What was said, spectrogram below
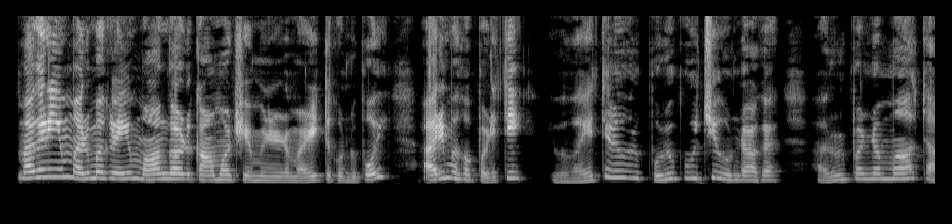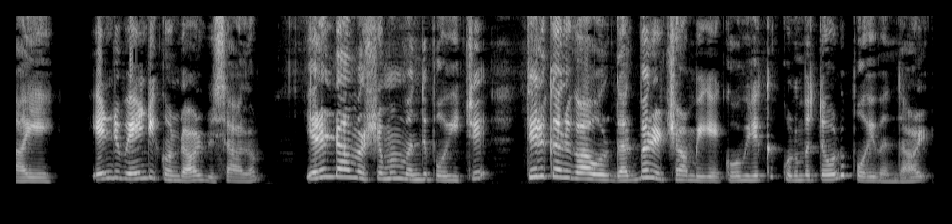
மகனையும் மருமகளையும் மாங்காடு காமாட்சி அம்மனிடம் அழைத்து கொண்டு போய் அறிமுகப்படுத்தி இவ்வயத்தில் ஒரு புழு பூச்சி உண்டாக அருள் பண்ணம்மா தாயே என்று வேண்டிக் கொண்டாள் விசாலம். இரண்டாம் வருஷமும் வந்து போயிற்று. திருக்கருகாவூர் கர்ப்பரட்சாம்பிகை கோவிலுக்கு குடும்பத்தோடு போய் வந்தாள்.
